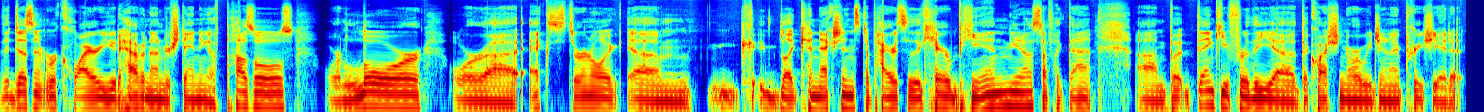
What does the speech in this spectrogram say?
that doesn't require you to have an understanding of puzzles or lore or uh, external um, c- like connections to Pirates of the Caribbean, you know, stuff like that. Um, but thank you for the uh, the question, Norwegian. I appreciate it.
